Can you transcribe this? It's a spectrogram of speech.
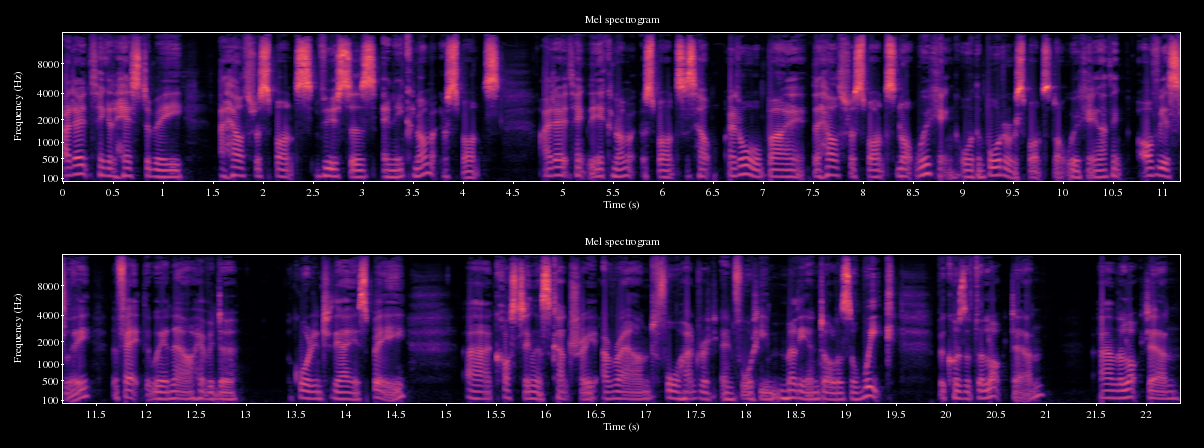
I don't think it has to be a health response versus an economic response. I don't think the economic response is helped at all by the health response not working or the border response not working. I think obviously the fact that we're now having to, according to the ASB, uh, costing this country around $440 million a week because of the lockdown And the lockdown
